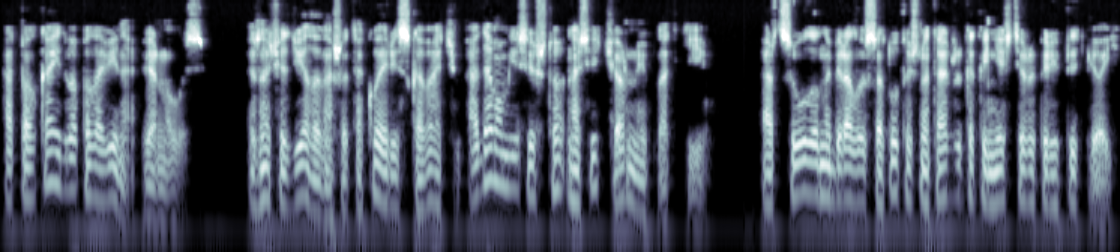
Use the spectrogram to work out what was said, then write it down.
От полка едва половина вернулась. Значит, дело наше такое рисковать, а дамам, если что, носить черные платки. Арцула набирал высоту точно так же, как и Нестера перед петлей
